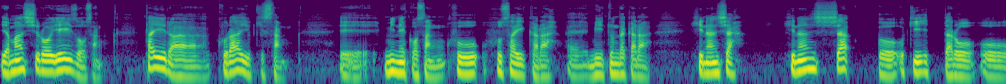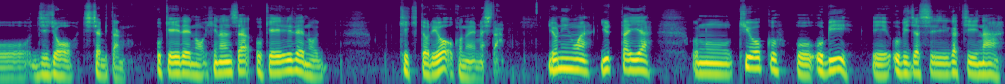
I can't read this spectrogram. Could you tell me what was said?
山城栄三さん平倉幸さん、えー、峰子さん夫夫妻から、えー、ミートンだから避難者避難者受け入ったろう事情ちちゃびたん。受け入れの避難者受け入れの聞き取りを行いました。4人はゆったいや、うん、記憶うび、えー、うびじゃしがちな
